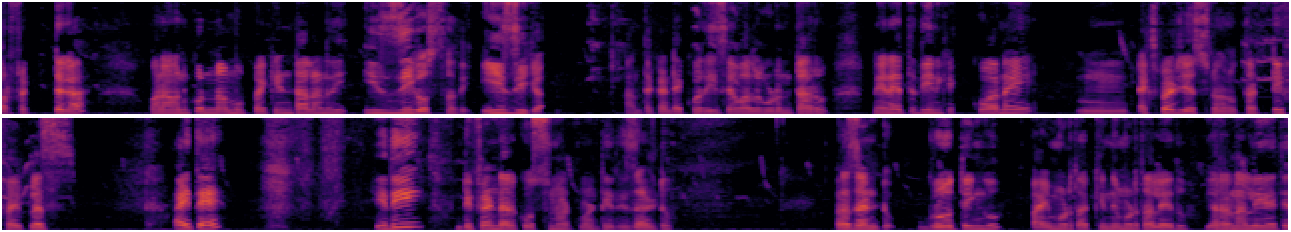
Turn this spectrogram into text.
పర్ఫెక్ట్గా మనం అనుకున్న ముప్పై క్వింటాల్ అనేది ఈజీగా వస్తుంది. ఈజీగా. అంతకంటే ఎక్కువ తీసే వాళ్ళు కూడా ఉంటారు. నేనైతే దీనికి ఎక్కువనే ఎక్స్పెక్ట్ చేస్తున్నాను. Thirty five plus. అయితే ఇది డిఫెండర్కి వస్తున్నటువంటి రిజల్ట్. ప్రజెంట్ గ్రోతింగ్ పై ముడత కింది ముడత లేదు. ఎర్రనల్లి అయితే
